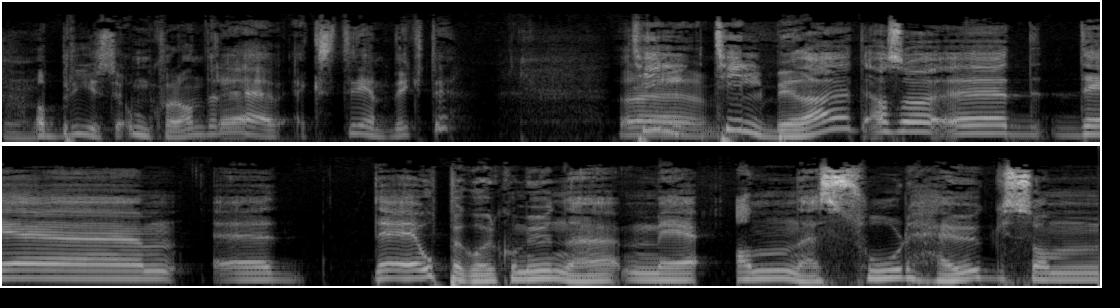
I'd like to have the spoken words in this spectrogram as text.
mm. og bry seg om hverandre, det er ekstremt viktig. Til, tilby deg Altså, eh, det det er Oppegård kommune med Anne Solhaug som,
